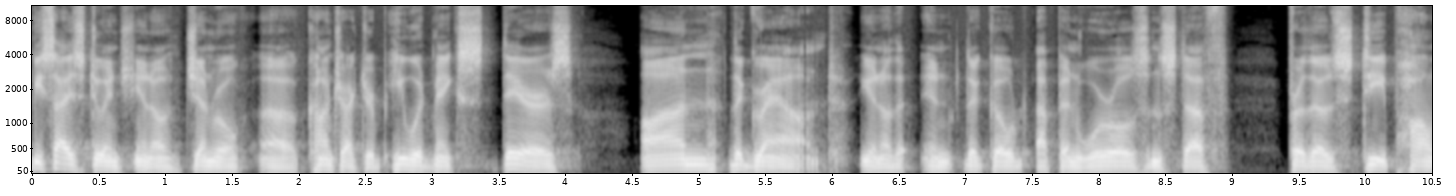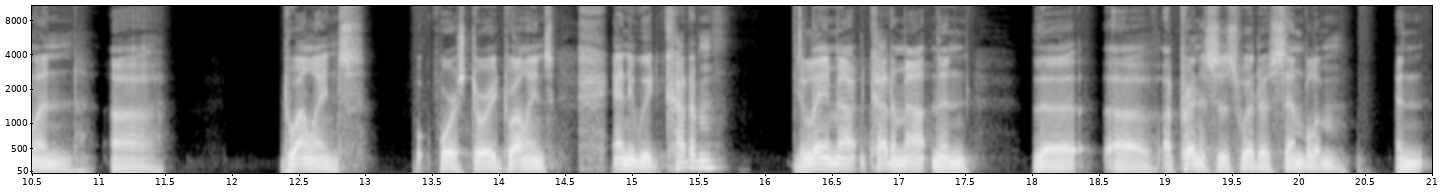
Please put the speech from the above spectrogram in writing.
besides doing you know general uh, contractor, he would make stairs on the ground, you know, that, in, that go up in whirls and stuff for those steep Holland uh, dwellings, four story dwellings, and he would cut them, you lay them out and cut them out, and then the uh, apprentices would assemble them, and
